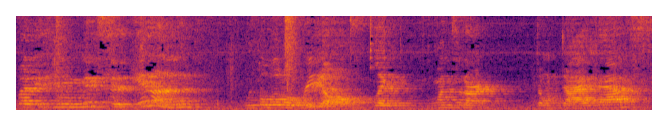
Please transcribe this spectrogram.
But if you mix it in with a little real, like ones that aren't don't die fast,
